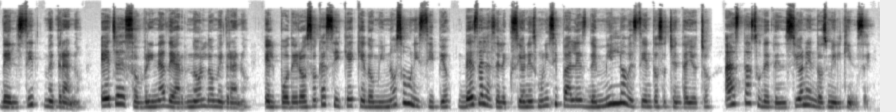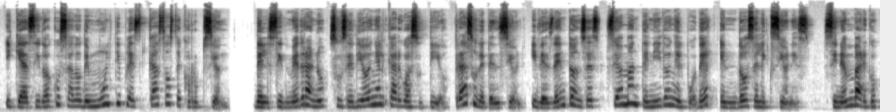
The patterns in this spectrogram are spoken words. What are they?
del Cid Medrano. Ella es sobrina de Arnoldo Medrano, el poderoso cacique que dominó su municipio desde las elecciones municipales de 1988 hasta su detención en 2015, y que ha sido acusado de múltiples casos de corrupción. Del Cid Medrano sucedió en el cargo a su tío tras su detención y desde entonces se ha mantenido en el poder en dos elecciones. Sin embargo,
